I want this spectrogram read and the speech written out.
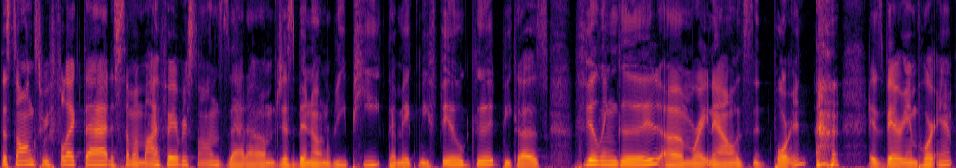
the songs reflect that. It's some of my favorite songs that um just been on repeat that make me feel good because feeling good um, right now is important. it's very important.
